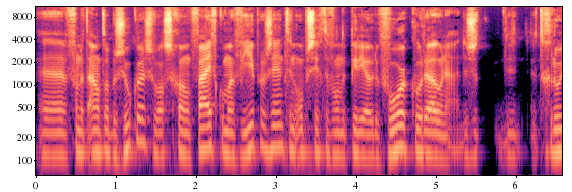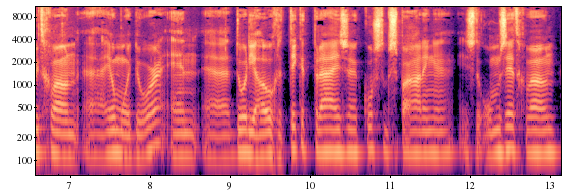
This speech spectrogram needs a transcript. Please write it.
eh, van het aantal bezoekers was gewoon 5,4% ten opzichte van de periode voor corona. Dus het, het groeit gewoon eh, heel mooi door. En door die hogere ticketprijzen, kostenbesparingen, is de omzet gewoon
